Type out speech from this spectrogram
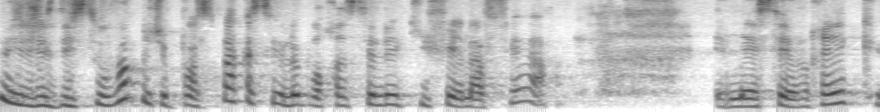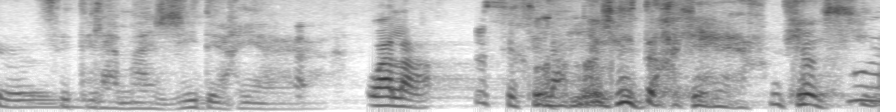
mais je dis souvent, je ne pense pas que c'est le bracelet qui fait l'affaire. Mais c'est vrai que... C'était la magie derrière. Voilà, c'était la magie derrière, bien sûr.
